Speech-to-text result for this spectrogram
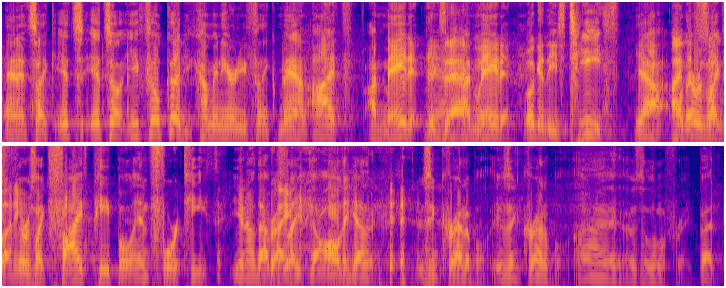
And it's like it's it's a, you feel good. You come in here and you think, "Man, I I made it. Man. Exactly. I made it." Look at these teeth. Yeah, well, there was like there was like five people and four teeth. You know, that was like all together. It was incredible. It was incredible. I, I was a little afraid, but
